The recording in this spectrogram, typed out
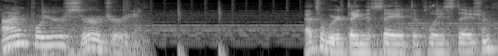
Time for your surgery. That's a weird thing to say at the police station.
